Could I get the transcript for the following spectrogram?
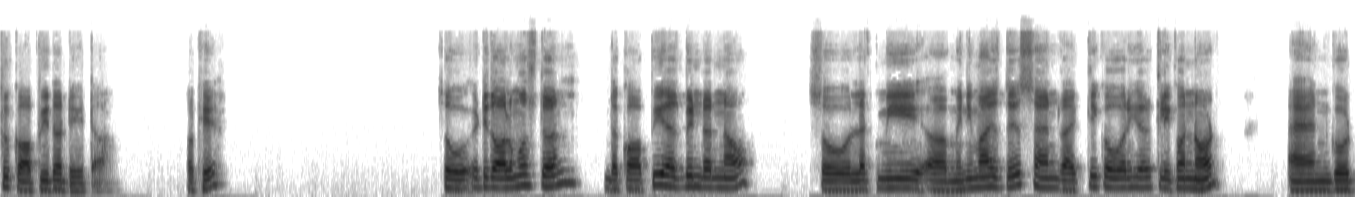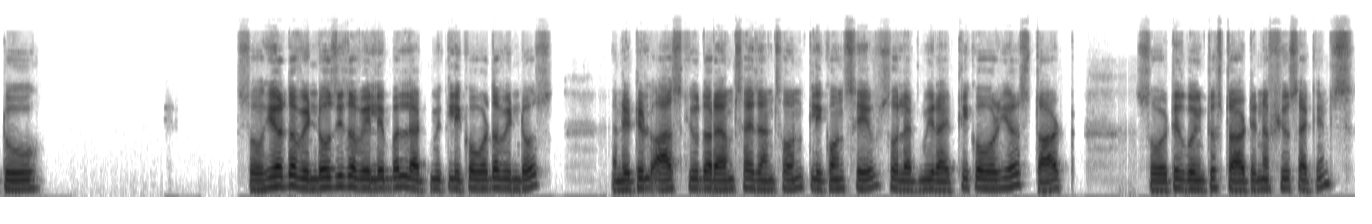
to copy the data. Okay? So it is almost done. The copy has been done now. So let me uh, minimize this and right click over here click on node and go to so here the windows is available. Let me click over the windows and it will ask you the ram size and so on. Click on save. So let me right click over here start. So it is going to start in a few seconds.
